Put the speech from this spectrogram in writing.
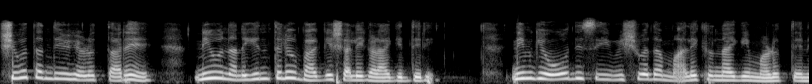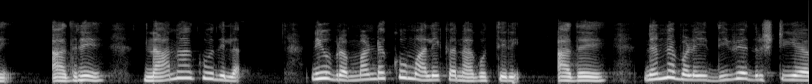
ಶಿವ ತಂದೆಯು ಹೇಳುತ್ತಾರೆ, ನೀವು ನನಗಿಂತಲೂ ಭಾಗ್ಯಶಾಲಿಗಳಾಗಿದ್ದೀರಿ. ನಿಮಗೆ ಓದಿಸಿ ವಿಶ್ವದ ಮಾಲೀಕರನ್ನಾಗಿ ಮಾಡುತ್ತೇನೆ. ಆದರೆ ನಾನಾಗುವುದಿಲ್ಲ. ನೀವು ಬ್ರಹ್ಮಾಂಡಕ್ಕೂ ಮಾಲೀಕನಾಗುತ್ತೀರಿ. ಆದರೆ ನನ್ನ ಬಳಿ ದಿವ್ಯ ದೃಷ್ಟಿಯ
